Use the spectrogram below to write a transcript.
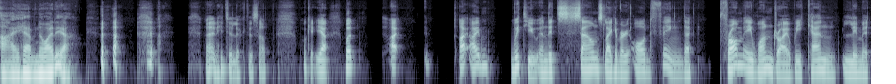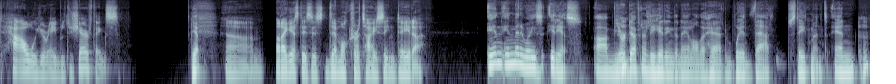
I have no idea. I need to look this up. Okay, yeah, but I, I I'm with you, and it sounds like a very odd thing that from a OneDrive we can limit how you're able to share things. Yep. Um, but I guess this is democratizing data. In in many ways, it is. Um, you're Mhm. definitely hitting the nail on the head with that statement, and Mhm.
